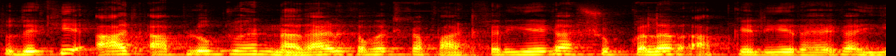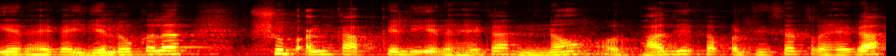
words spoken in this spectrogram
तो देखिए, आज आप लोग जो है नारायण कवच का पाठ करिएगा, शुभ कलर आपके लिए रहेगा, ये रहेगा येलो कलर, शुभ अंक आपके लिए रहेगा, नौ और भाग्य का प्रतिशत रहेगा,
